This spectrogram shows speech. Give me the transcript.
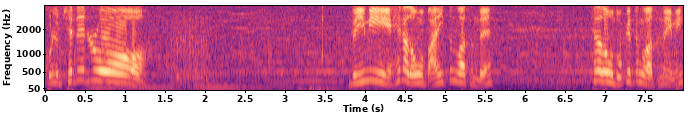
볼륨 최대로. 근데 이미 해가 너무 많이 뜬 것 같은데? 해가 너무 높게 뜬 것 같은데 이미?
